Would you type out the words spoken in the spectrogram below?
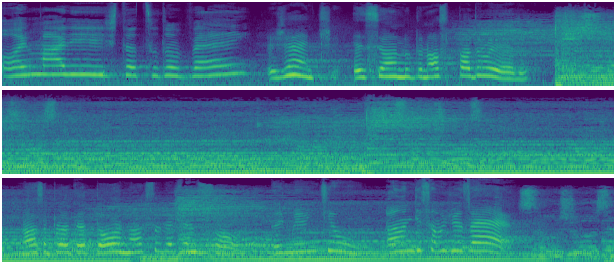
Oi, Marista, tudo bem? Gente, esse é o ano do nosso padroeiro. Nosso protetor, nosso defensor. 2021, ano de São José. São José.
